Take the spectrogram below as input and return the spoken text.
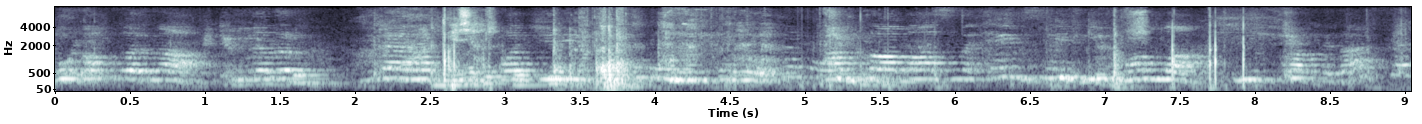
Bu ne? Arkadaşlar.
